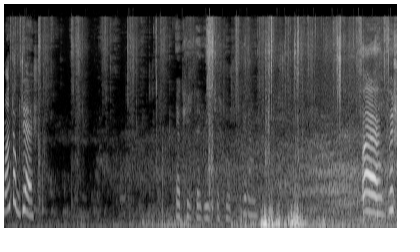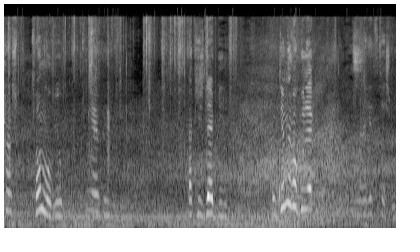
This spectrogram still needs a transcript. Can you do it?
Mam to gdzieś. Jakiś debil coś mówi. E, wyszłam z... Co on mówił? Nie wiem. Jakiś debil. Gdzie my w ogóle... No, jesteśmy.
